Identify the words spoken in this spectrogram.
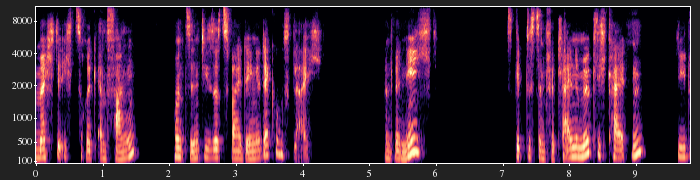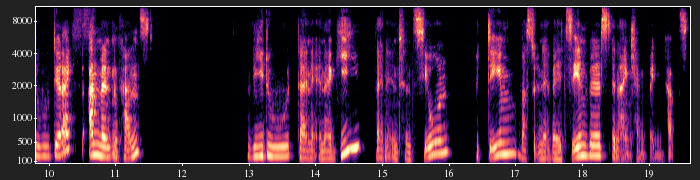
möchte ich zurückempfangen und sind diese zwei Dinge deckungsgleich? Und wenn nicht, was gibt es denn für kleine Möglichkeiten, die du direkt anwenden kannst, wie du deine Energie, deine Intention mit dem, was du in der Welt sehen willst, in Einklang bringen kannst.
